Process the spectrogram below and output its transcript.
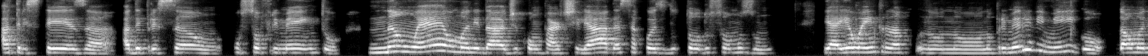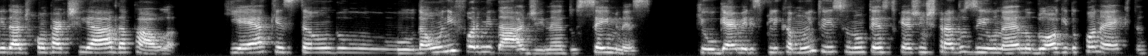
a tristeza, a depressão, o sofrimento, não é humanidade compartilhada, essa coisa do todo somos um. E aí eu entro na, no, no, no, primeiro inimigo da humanidade compartilhada, Paula, que é a questão do, da uniformidade, né, do sameness, que o Germer explica muito isso num texto que a gente traduziu, né, no blog do Conecta.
